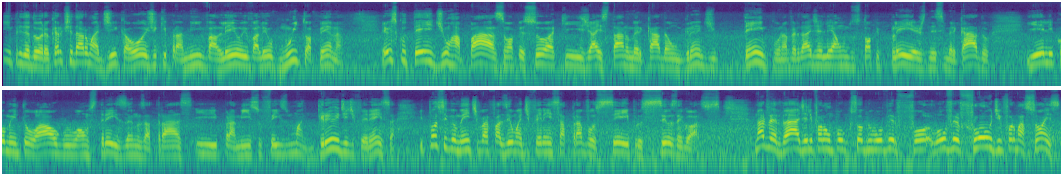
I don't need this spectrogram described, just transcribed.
Empreendedor, eu quero te dar uma dica hoje que para mim valeu e valeu muito a pena. Eu escutei de um rapaz, uma pessoa que já está no mercado há um grande tempo, na verdade ele é um dos top players nesse mercado e ele comentou algo há uns três anos atrás e para mim isso fez uma grande diferença e possivelmente vai fazer uma diferença para você e para os seus negócios. Na verdade, ele falou um pouco sobre o overflow, o overflow de informações.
